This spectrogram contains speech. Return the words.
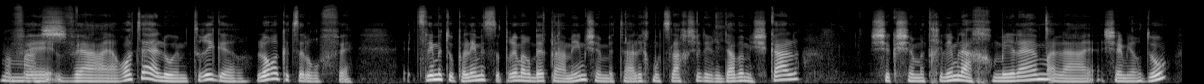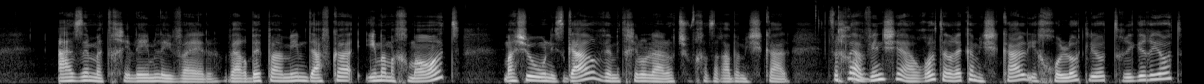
ממש. וההערות האלו הם טריגר, לא רק אצל רופא. אצלי מטופלים מספרים הרבה פעמים שהם בתהליך מוצלח של ירידה במשקל, שכשמתחילים להחמיא להם על ה... שהם ירדו, אז הם מתחילים להיבהל. והרבה פעמים דווקא עם המחמאות, משהו נסגר והם התחילו לעלות שוב חזרה במשקל. צריך נכון. להבין שהערות על רקע משקל יכולות להיות טריגריות,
